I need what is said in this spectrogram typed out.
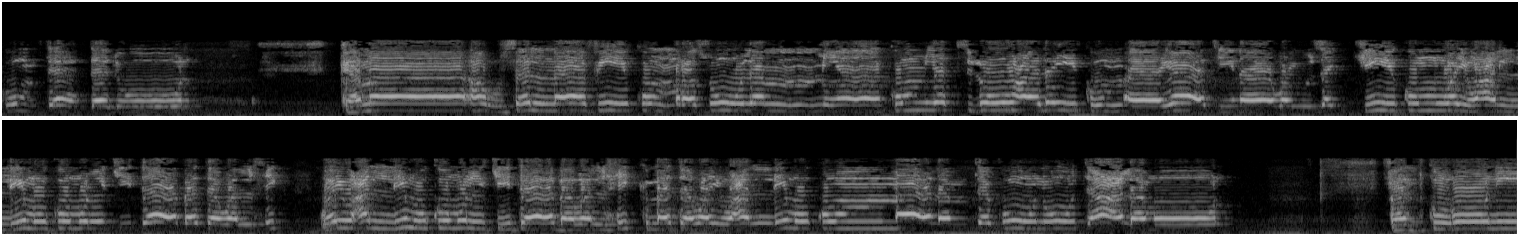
كما أرسلنا فيكم رسولا منكم يتلو عليكم آياتنا ويزكيكم ويعلمكم الكتابة والحكمة ويعلمكم الكتاب والحكمة ويعلمكم ما لم تكونوا تعلمون. فاذكروني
